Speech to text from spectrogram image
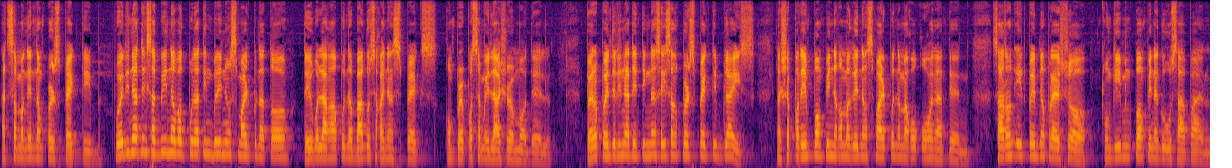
at sa magandang perspective. Pwede nating sabihin na wag po nating bilhin yung smartphone na to dahil wala nga po na bago sa kanyang specs compare po sa may luxury model. Pero pwede rin natin tingnan sa isang perspective guys na siya pa rin po ang pinakamagandang smartphone na makukuha natin sa around 8.5 na presyo kung gaming po ang pinag-uusapan.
